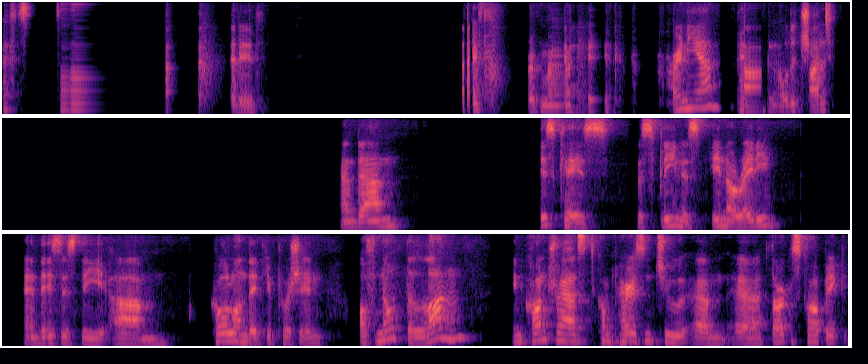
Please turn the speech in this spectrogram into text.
left sided diaphragmatic hernia in an older child. And then this case, the spleen is in already. And this is the um, colon that you push in. Of note, the lung, in contrast, comparison to um, uh, thoracoscopic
